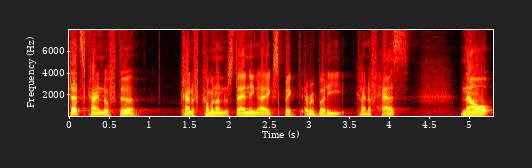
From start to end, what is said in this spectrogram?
that's kind of the kind of common understanding I expect everybody kind of has. Now,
